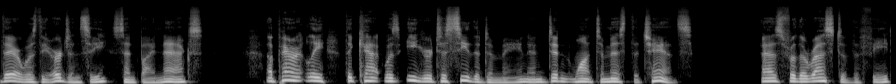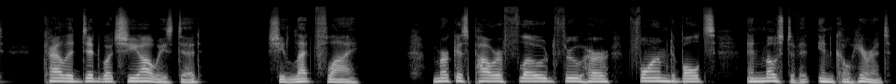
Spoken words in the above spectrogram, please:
There was the urgency, sent by Nax. Apparently, the cat was eager to see the domain and didn't want to miss the chance. As for the rest of the feat, Kyla did what she always did. She let fly. Mercus power flowed through her, formed bolts, and most of it incoherent.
